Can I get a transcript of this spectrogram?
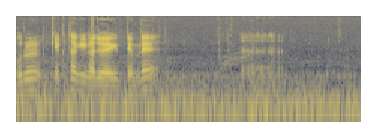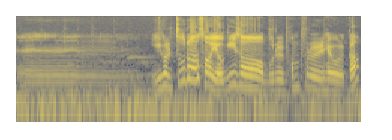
물을 깨끗하게 가져야 하기 때문에 어, 음, 이걸 뚫어서 여기서 물을 펌프를 해올까?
